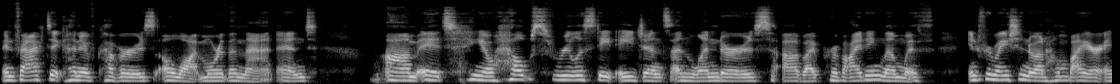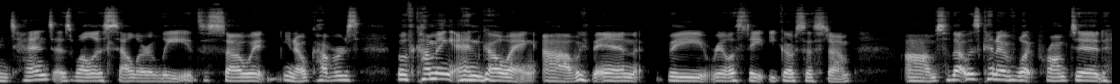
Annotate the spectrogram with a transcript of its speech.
in fact it kind of covers a lot more than that and um, it you know helps real estate agents and lenders uh, by providing them with information about homebuyer intent as well as seller leads. So it you know covers both coming and going uh, within the real estate ecosystem. Um, so that was kind of what prompted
